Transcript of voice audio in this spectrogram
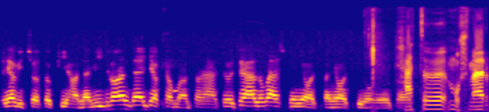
javítsatok ki, ha nem így van, de gyakran talált töltőállomás, mint 88 km. Hát most már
